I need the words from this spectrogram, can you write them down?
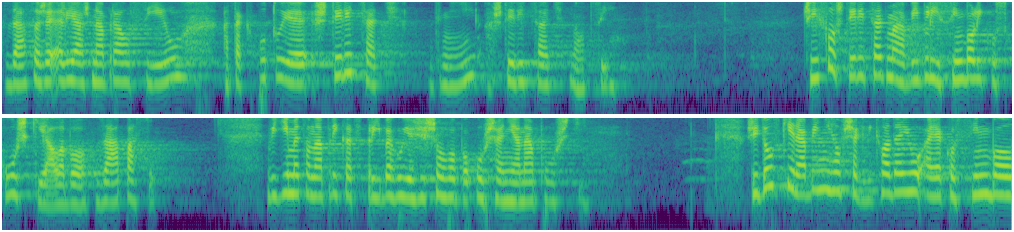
Zdá sa, že Eliáš nabral síl a tak putuje 40 dní a 40 nocí. Číslo 40 má v Biblii symboliku skúšky alebo zápasu. Vidíme to napríklad v príbehu Ježišovho pokúšania na púšti. Židovskí rabíni ho však vykladajú aj ako symbol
